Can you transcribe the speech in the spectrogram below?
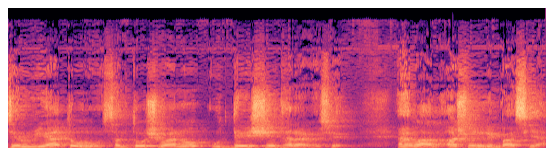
જરૂરિયાતો સંતોષવાનો ઉદ્દેશ્ય ધરાવે છે. અહેવાલ અશ્વિન લિંબાસિયા.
